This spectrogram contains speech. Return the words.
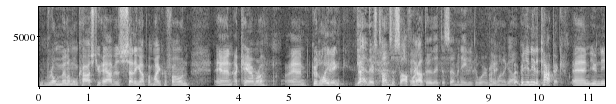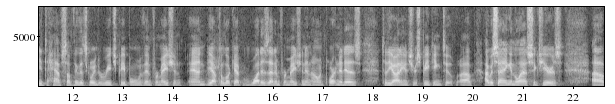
real minimal cost you have is setting up a microphone and a camera and good lighting. Yeah, and there's tons of software Yeah. out there that disseminate it to wherever you want to go. But, but you need a topic and you need to have something that's going to reach people with information. And you have to look at what is that information and how important it is to the audience you're speaking to. Um, I was saying in the last six years, uh,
